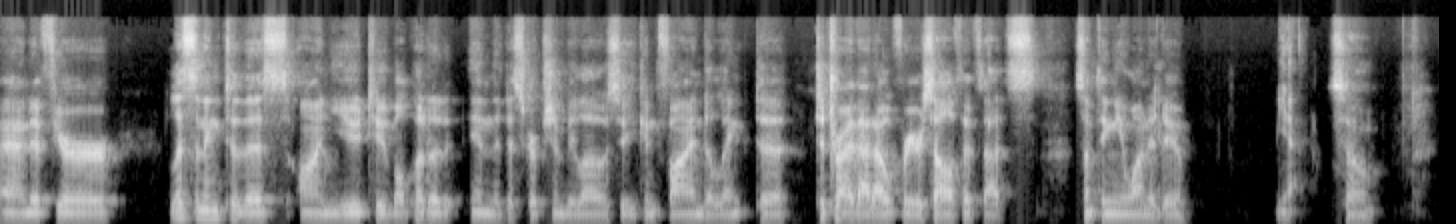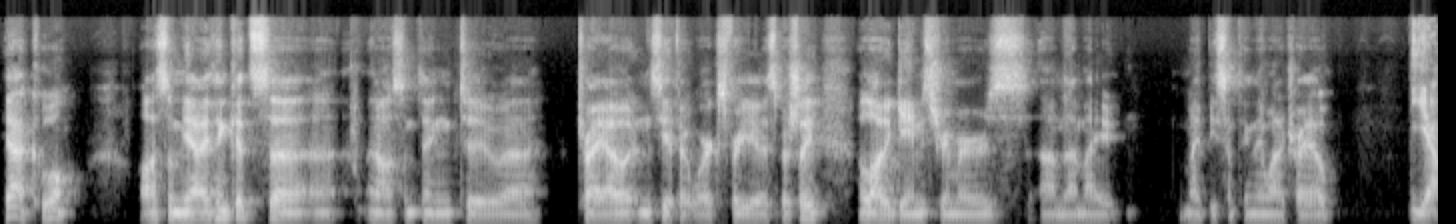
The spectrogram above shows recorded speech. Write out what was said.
And if you're listening to this on YouTube, I'll put it in the description below so you can find a link to to try that out for yourself if that's something you want to do. Yeah. So, yeah, cool. Awesome. Yeah, I think it's uh, uh, an awesome thing to uh, try out and see if it works for you, especially a lot of game streamers um, that might might be something they want to try out. Yeah,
